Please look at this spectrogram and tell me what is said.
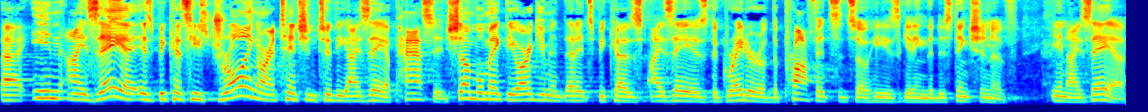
uh, in Isaiah is because he's drawing our attention to the Isaiah passage. Some will make the argument that it's because Isaiah is the greater of the prophets, and so he is getting the distinction of in Isaiah.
